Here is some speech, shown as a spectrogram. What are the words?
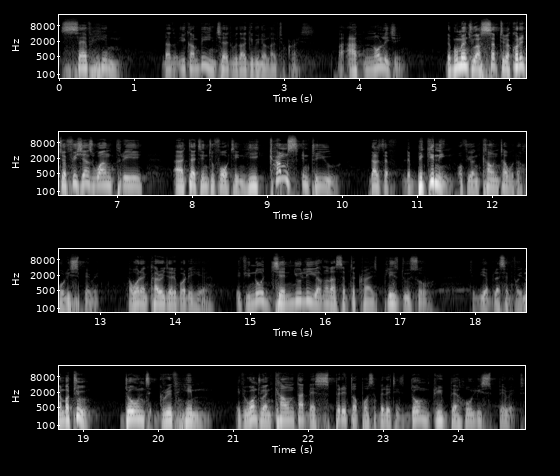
Serve Him you can be in church without giving your life to Christ. By acknowledging. The moment you accept Him, according to Ephesians 1 3, uh, 13 to 14, He comes into you. That's the, the beginning of your encounter with the Holy Spirit. I want to encourage everybody here. If you know genuinely you have not accepted Christ, please do so to be a blessing for you. Number two, don't grieve Him. If you want to encounter the spirit of possibilities, don't grieve the Holy Spirit.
